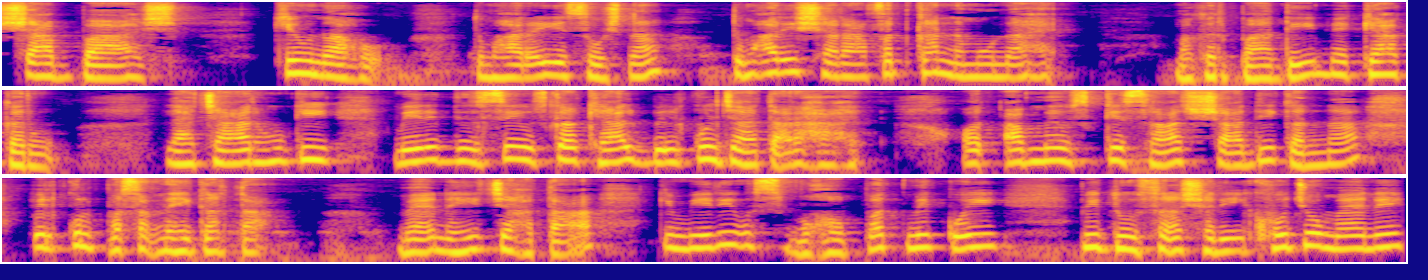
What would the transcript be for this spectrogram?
शाबाश, क्यों ना हो? तुम्हारा ये सोचना तुम्हारी शराफत का नमूना है। मगर बांदी मैं क्या करूँ? लाचार हूँ कि मेरे दिल से उसका ख्याल बिल्कुल जाता रहा है और अब मैं उसके साथ शादी करना बिल्कुल पसंद नहीं करता। मैं नहीं चाहता कि मेरी उस मोहब्बत में कोई भी दूसरा शरीक हो जो मैंने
